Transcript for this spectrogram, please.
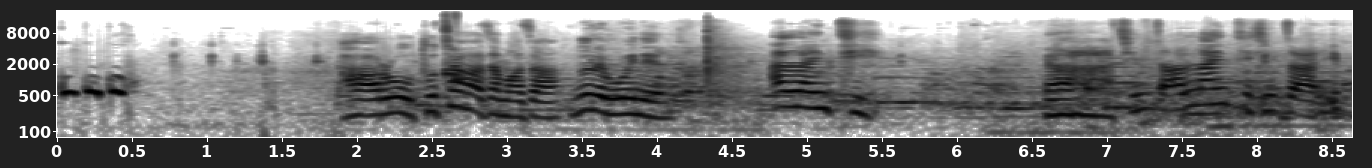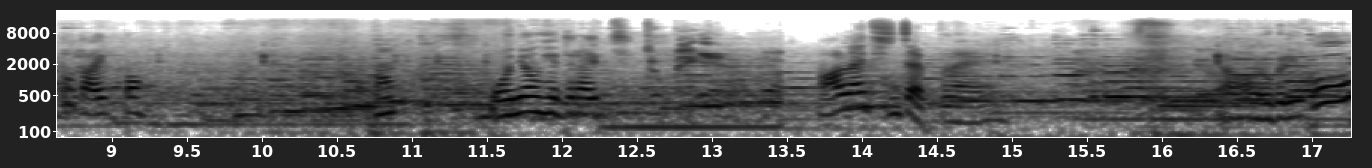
꼬꼬꼬 바로 도착하자마자 눈에 보이는 알라인티. 야 진짜 알라인티 진짜 이쁘다 이뻐. 어? 원형 헤드라이트. 어, 알라인티 진짜 예쁘네. 야, 그리고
